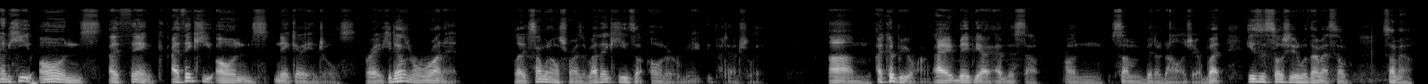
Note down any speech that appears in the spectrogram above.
and he owns, I think, I think he owns Naked Angels, right? He doesn't run it. Like someone else runs it, but I think he's the owner, maybe potentially. Um, I could be wrong. I maybe I, I missed out on some bit of knowledge there, but he's associated with them at some somehow.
